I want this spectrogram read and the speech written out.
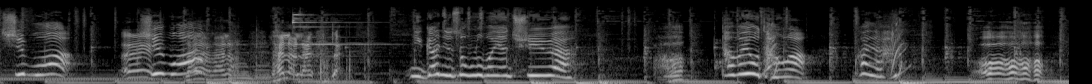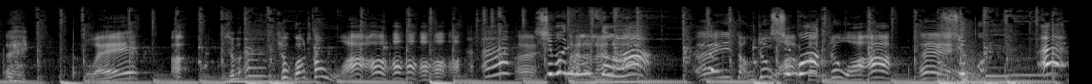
徐博，哎，徐博，来了来了来了来来你赶紧送陆博言去医院，啊！他胃又疼了，快点！哦哦哦，哎，喂啊，什么跳广场舞啊？啊，好好好好好。哎，哎徐博，你怎么走了了？哎，等着我，徐博等着我啊！哎，徐博，哎，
